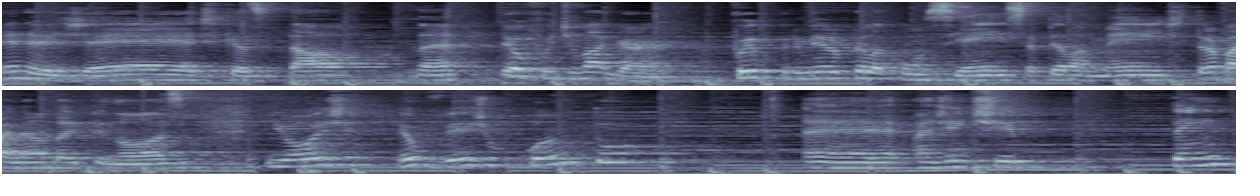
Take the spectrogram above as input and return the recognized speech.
Energéticas e tal, né? Eu fui devagar. Fui primeiro pela consciência, pela mente, trabalhando a hipnose e hoje eu vejo o quanto é, a gente tem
